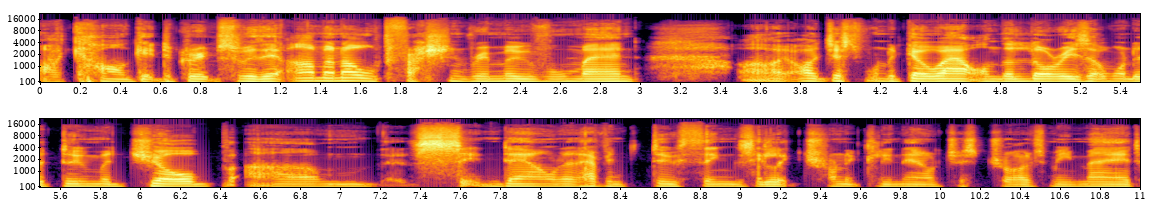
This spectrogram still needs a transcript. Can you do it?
I can't get to grips with it. I'm an old fashioned removal man. I, I just want to go out on the lorries. I want to do my job. Um, sitting down and having to do things electronically now just drives me mad.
